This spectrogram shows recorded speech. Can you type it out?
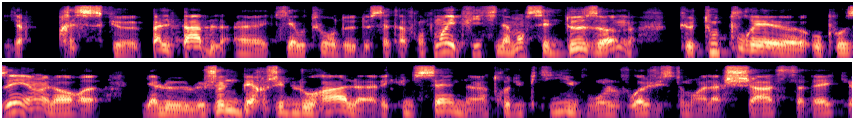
dire, presque palpable euh, qu'il y a autour de, de, cet affrontement. Et puis finalement, ces deux hommes que tout pourrait opposer. Hein, alors, il y a le, le, jeune berger de l'Oural avec une scène introductive où on le voit justement à la chasse avec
